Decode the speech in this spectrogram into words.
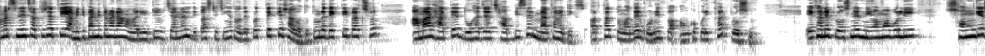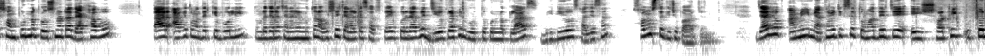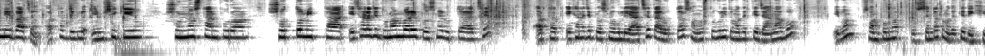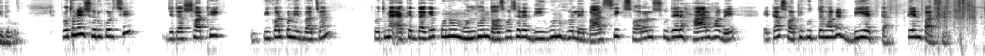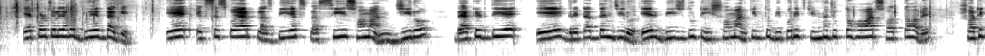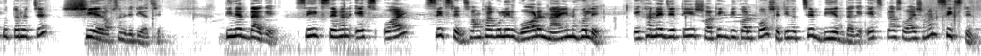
আমার স্নেহ ছাত্রছাত্রী, আমি দীপান্বিতা ম্যাডাম, আমার ইউটিউব চ্যানেল দীপা স্টিচিংয়ে তোমাদের প্রত্যেককে স্বাগত। তোমরা দেখতেই পাচ্ছ, আমার হাতে দু হাজার ছাব্বিশের ম্যাথামেটিক্স, অর্থাৎ তোমাদের গণিত বা অঙ্ক পরীক্ষার প্রশ্ন। এখানে প্রশ্নের নিয়মাবলী, সঙ্গে সম্পূর্ণ প্রশ্নটা দেখাবো। তার আগে তোমাদেরকে বলি, তোমরা যারা চ্যানেলে নতুন, অবশ্যই চ্যানেলটা সাবস্ক্রাইব করে রাখবে। জিওগ্রাফির গুরুত্বপূর্ণ ক্লাস, ভিডিও, সাজেশান, সমস্ত কিছু পাওয়ার জন্য। যাই হোক, আমি ম্যাথামেটিক্সে তোমাদের যে এই সঠিক উত্তর নির্বাচন, অর্থাৎ যেগুলো এমসিকিউ শূন্যস্থান পূরণ, সত্য মিথ্যা, এছাড়া যে দু নম্বরের প্রশ্নের উত্তর আছে, অর্থাৎ এখানে যে প্রশ্নগুলি আছে, তার উত্তর সমস্তগুলি তোমাদেরকে জানাব এবং সম্পূর্ণ কোশ্চেনটা তোমাদেরকে দেখিয়ে দেবো। প্রথমেই শুরু করছি, যেটা সঠিক বিকল্প নির্বাচন। প্রথমে একের দাগে কোনো মূলধন দশ বছরে দ্বিগুণ হলে বার্ষিক সরল সুদের হার হবে এটা সঠিক উত্তর হবে বি এরটা টেন পার্সেন্ট এরপরে চলে যাব দুয়ের দাগে। A x square plus b x plus c সমান জিরো ব্র্যাকেট দিয়ে এ গ্রেটার দেন জিরো এর বীজ দুটি সমান কিন্তু বিপরীত চিহ্নযুক্ত হওয়ার শর্ত হবে, সঠিক উত্তর হচ্ছে সি এর অপশানে যেটি আছে। তিনের দাগে six seven x y sixteen সংখ্যাগুলির গড় নাইন হলে এখানে যেটি সঠিক বিকল্প, সেটি হচ্ছে বি এর দাগে এক্স প্লাস ওয়াই সমান সিক্সটিন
